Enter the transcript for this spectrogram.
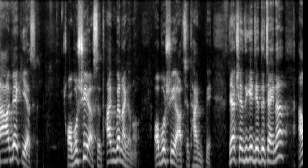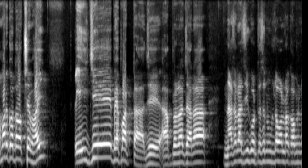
না হবে কী আছে? অবশ্যই আছে, থাকবে না কেন? অবশ্যই আছে, থাকবে। যাক, সেদিকে যেতে চাই না। আমার কথা হচ্ছে ভাই, এই যে ব্যাপারটা যে আপনারা যারা নাচানাচি করতেছেন, উল্টাপাল্টা কমেন্ট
